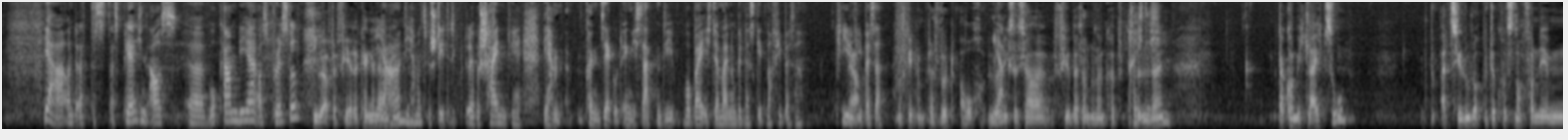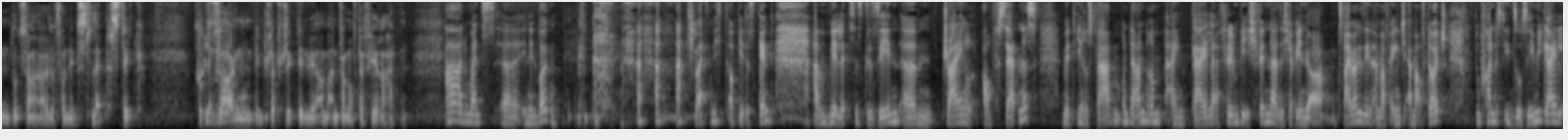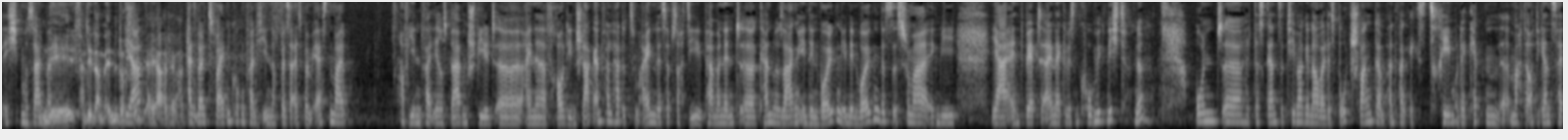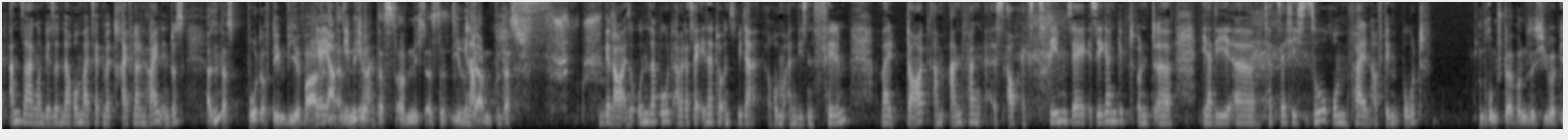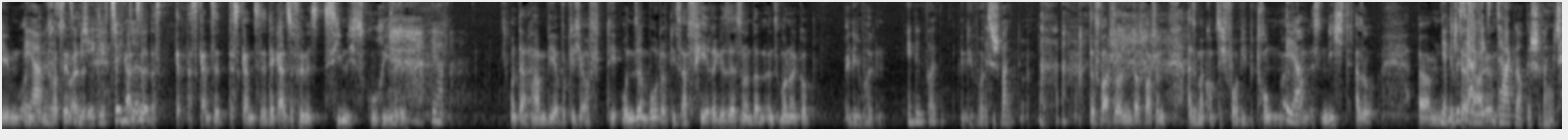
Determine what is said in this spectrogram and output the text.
ja, und das, das Pärchen aus, äh, wo kamen die her? Aus Bristol? Die wir auf der Fähre kennengelernt ja, haben? die haben uns bestätigt oder bescheinigt. Wir, wir haben, können sehr gut Englisch, sagten die. Wobei ich der Meinung bin, das geht noch viel besser. Viel, ja, viel besser. Das geht noch. Das wird auch übernächstes ja. Jahr viel besser in unseren Köpfen Richtig. drin sein. Da komme ich gleich zu. Du, erzähl du doch bitte kurz noch von dem sozusagen, also von dem Slapstick sozusagen, Schleppstick. den Schleppstick, den wir am Anfang auf der Fähre hatten. Ah, du meinst äh, in den Wolken. ich weiß nicht, ob ihr das kennt. Haben wir letztens gesehen. Ähm, Triangle of Sadness mit Iris Berben unter anderem. Ein geiler Film, wie ich finde. Also ich habe ihn ja. zweimal gesehen, einmal auf Englisch, einmal auf Deutsch. Du fandest ihn so semi-geil. Ich muss sagen. Nee, ich fand ihn am Ende doch ja? schon. Ja, ja, der hat Also beim zweiten Gucken fand ich ihn noch besser als beim ersten Mal. Auf jeden Fall, Iris Berben spielt äh, eine Frau, die einen Schlaganfall hatte. Zum einen, deshalb sagt sie permanent, äh, kann nur sagen, in den Wolken, in den Wolken. Das ist schon mal irgendwie, ja, entbehrt einer gewissen Komik nicht. Ne? Und äh, das ganze Thema, genau, weil das Boot schwankte am Anfang extrem und der Captain äh, machte auch die ganze Zeit Ansagen und wir sind da rum, als hätten wir drei Flaschen Wein in Duss. Also hm? das Boot, auf dem wir waren, ja, ja, auf also dem nicht, wir waren. Das, nicht als das Iris genau. Berben, das Genau, also unser Boot, aber das erinnerte uns wiederum an diesen Film, weil dort am Anfang es auch extrem Seegang gibt und äh, ja, die äh, tatsächlich so rumfallen auf dem Boot, und rumstolpern und sich übergeben und, ja, und trotzdem das also das ganze, das, das ganze das ganze der ganze Film ist ziemlich skurril. Ja. Und dann haben wir wirklich auf die, unserem Boot auf dieser Fähre gesessen und dann uns immer noch geguckt in den Wolken in den Wolken. In den Wolken. Es schwankt. Das war schon, das war schon, also man kommt sich vor wie betrunken. Also ja. man ist nicht, also ähm, Ja, du bist ja am nächsten Tag noch geschwankt.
